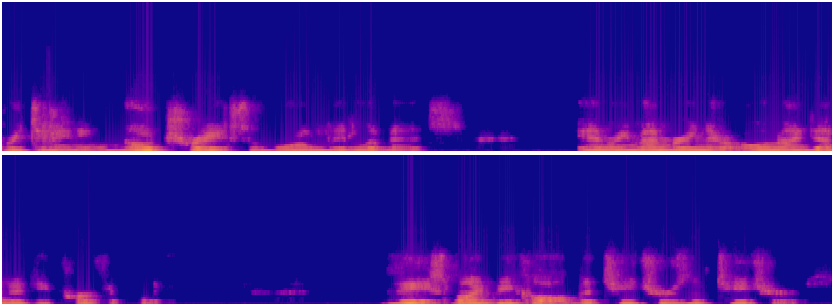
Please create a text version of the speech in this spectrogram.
retaining no trace of worldly limits and remembering their own identity perfectly. These might be called the teachers of teachers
